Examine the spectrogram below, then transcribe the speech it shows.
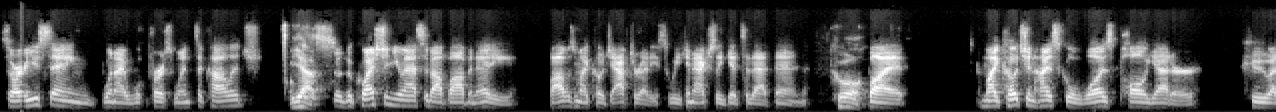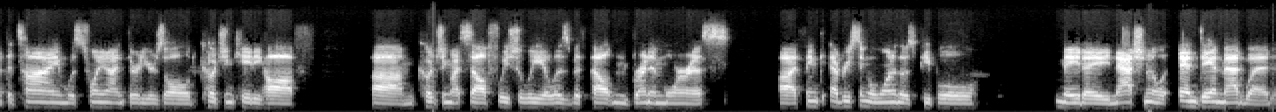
so are you saying when I w- first went to college? Yes. So the question you asked about Bob and Eddie, Bob was my coach after Eddie, so we can actually get to that then. Cool. But my coach in high school was Paul Yetter, who at the time was 29, 30 years old, coaching Katie Hoff, um, coaching myself, Felicia Lee, Elizabeth Pelton, Brennan Morris. Uh, I think every single one of those people made a national, and Dan Madwed.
